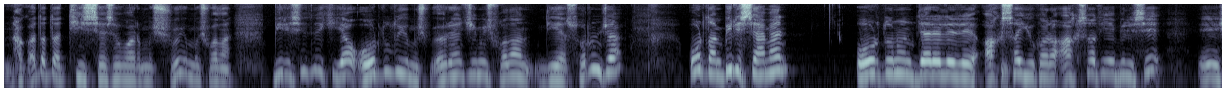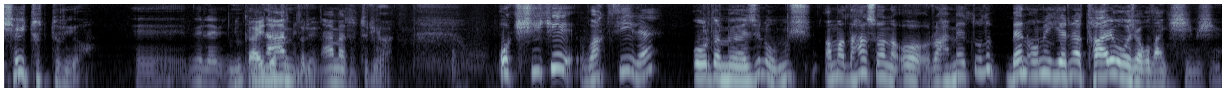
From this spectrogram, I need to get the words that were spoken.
Ne kadar da tiz sesi varmış, şuymuş falan. Birisi dedi ki ya orduluymuş, öğrenciymiş falan diye sorunca oradan birisi hemen ordunun dereleri aksa yukarı aksa diye birisi e, şey tutturuyor. E, böyle nam- tutturuyor. name tutturuyor. O kişi ki vaktiyle orada müezzin olmuş ama daha sonra o rahmetli olup ben onun yerine talip olacak olan kişiymişim.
